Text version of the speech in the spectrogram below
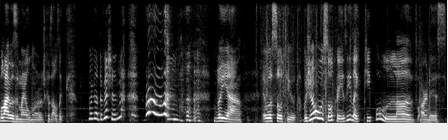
Well, I was in my own world because I was like, "Oh my god, dvsn!" but yeah, it was so cute. But you know what was so crazy? Like people love artists.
